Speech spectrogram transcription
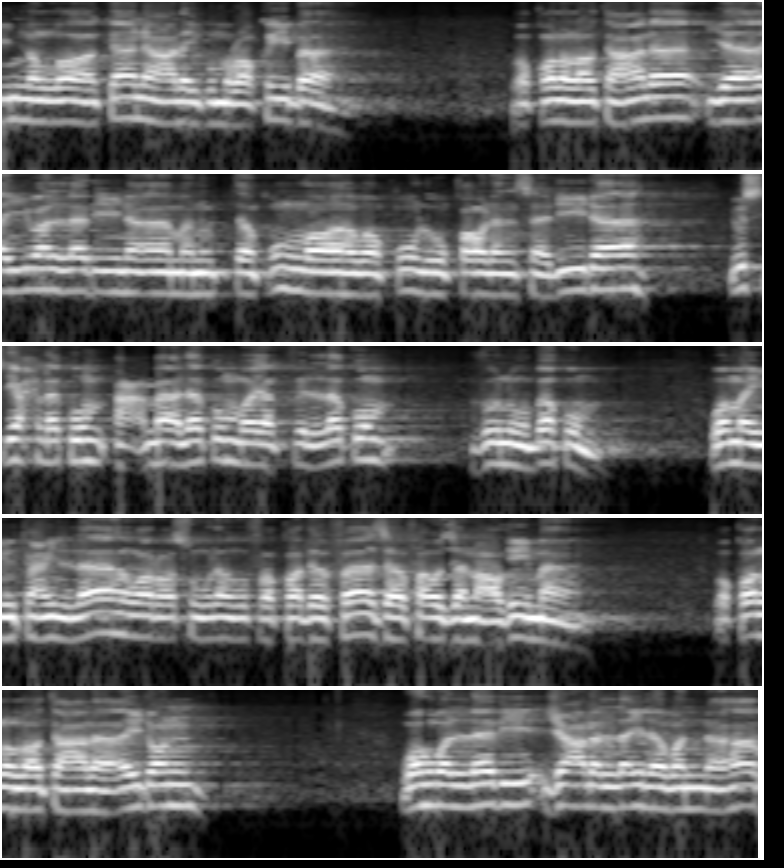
إن الله كان عليكم رقيبا. وقال الله تعالى يا أيها الذين آمنوا اتقوا الله وقولوا قولا سديدا. يصلح لكم أعمالكم ويغفر لكم ذنوبكم. ومن يطع الله ورسوله فقد فاز فوزا عظيما. وقال الله تعالى أيضا وهو الذي جعل الليل والنهار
